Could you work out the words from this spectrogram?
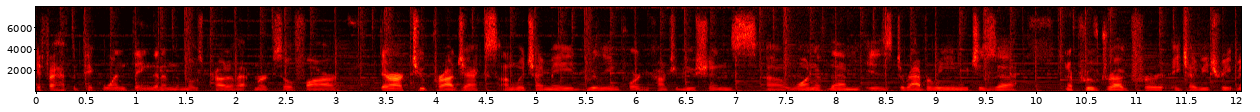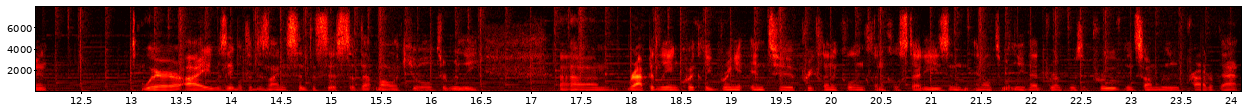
if i have to pick one thing that i'm the most proud of at merck so far there are two projects on which i made really important contributions. Uh, one of them is doravirine which is a, an approved drug for hiv treatment where i was able to design a synthesis of that molecule to really um, rapidly and quickly bring it into preclinical and clinical studies, and, and ultimately that drug was approved. And so I'm really proud of that.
